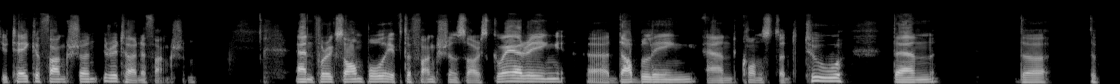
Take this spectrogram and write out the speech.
you take a function, you return a function. And for example, if the functions are squaring, uh, doubling, and constant 2, then the, the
